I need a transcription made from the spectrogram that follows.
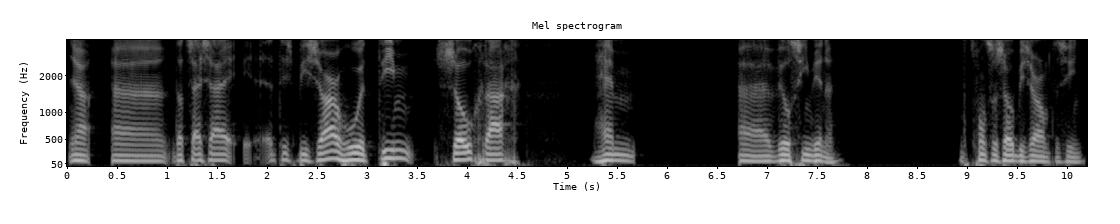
Ja, eh, dat zij zei... Het is bizar hoe het team zo graag hem wil zien winnen. Dat vond ze zo bizar om te zien.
